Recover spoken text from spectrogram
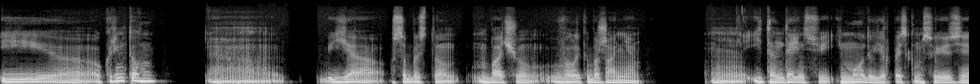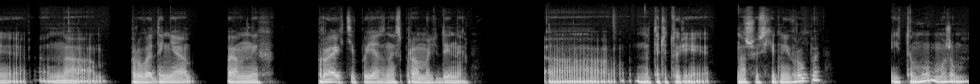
І е, окрім того, е, я особисто бачу велике бажання і тенденцію, і моду в Європейському Союзі на проведення певних проєктів, пов'язаних з правами людини на території нашої Східної Європи, і тому можемо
